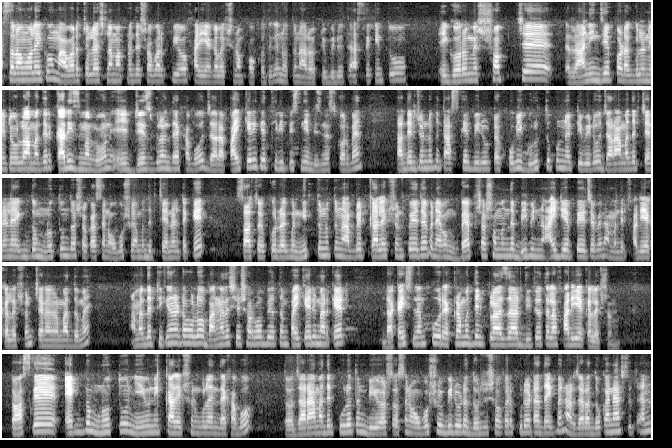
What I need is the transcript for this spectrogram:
আসসালামু আলাইকুম। আবার চলে আসলাম আপনাদের সবার প্রিয় ফারিয়া কালেকশনের পক্ষ থেকে নতুন আরও একটি ভিডিওতে। আজকে কিন্তু এই গরমের সবচেয়ে রানিং যে প্রোডাক্টগুলো এটা হলো আমাদের কারিজমা লোন এই ড্রেসগুলো দেখাবো। যারা পাইকারিতে থ্রি পিস নিয়ে বিজনেস করবেন, তাদের জন্য কিন্তু আজকের ভিডিওটা খুবই গুরুত্বপূর্ণ একটি ভিডিও যারা আমাদের চ্যানেলে একদম নতুন দর্শক আছেন, অবশ্যই আমাদের চ্যানেলটাকে সাবস্ক্রাইব করে রাখবেন। নিত্য নতুন আপডেট কালেকশন পেয়ে যাবেন এবং ব্যবসা সম্বন্ধে বিভিন্ন আইডিয়া পেয়ে যাবেন আমাদের ফারিয়া কালেকশন চ্যানেলের মাধ্যমে। আমাদের ঠিকানাটা হলো বাংলাদেশের সর্ববৃহত্তম পাইকারি মার্কেট ঢাকা ইসলামপুর একরামুদ্দিন প্লাজার দ্বিতীয় তলা ফারিয়া কালেকশন। তো আজকে একদম নতুন ইউনিক কালেকশনগুলো দেখাবো। তো যারা আমাদের পুরাতন ভিউয়ার্স আছেন, অবশ্যই ভিডিওটা ধৈর্য সহকারে পুরোটা দেখবেন। আর যারা দোকানে আসতে চান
